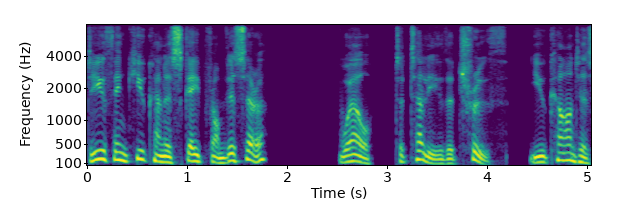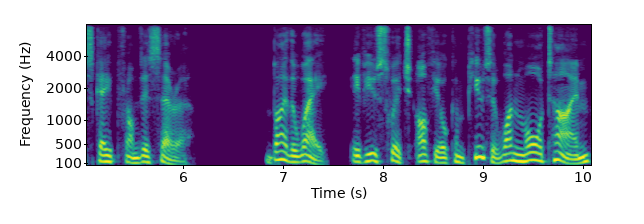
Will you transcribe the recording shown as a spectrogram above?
Do you think you can escape from this error? Well, to tell you the truth, you can't escape from this error. By the way, if you switch off your computer one more time,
